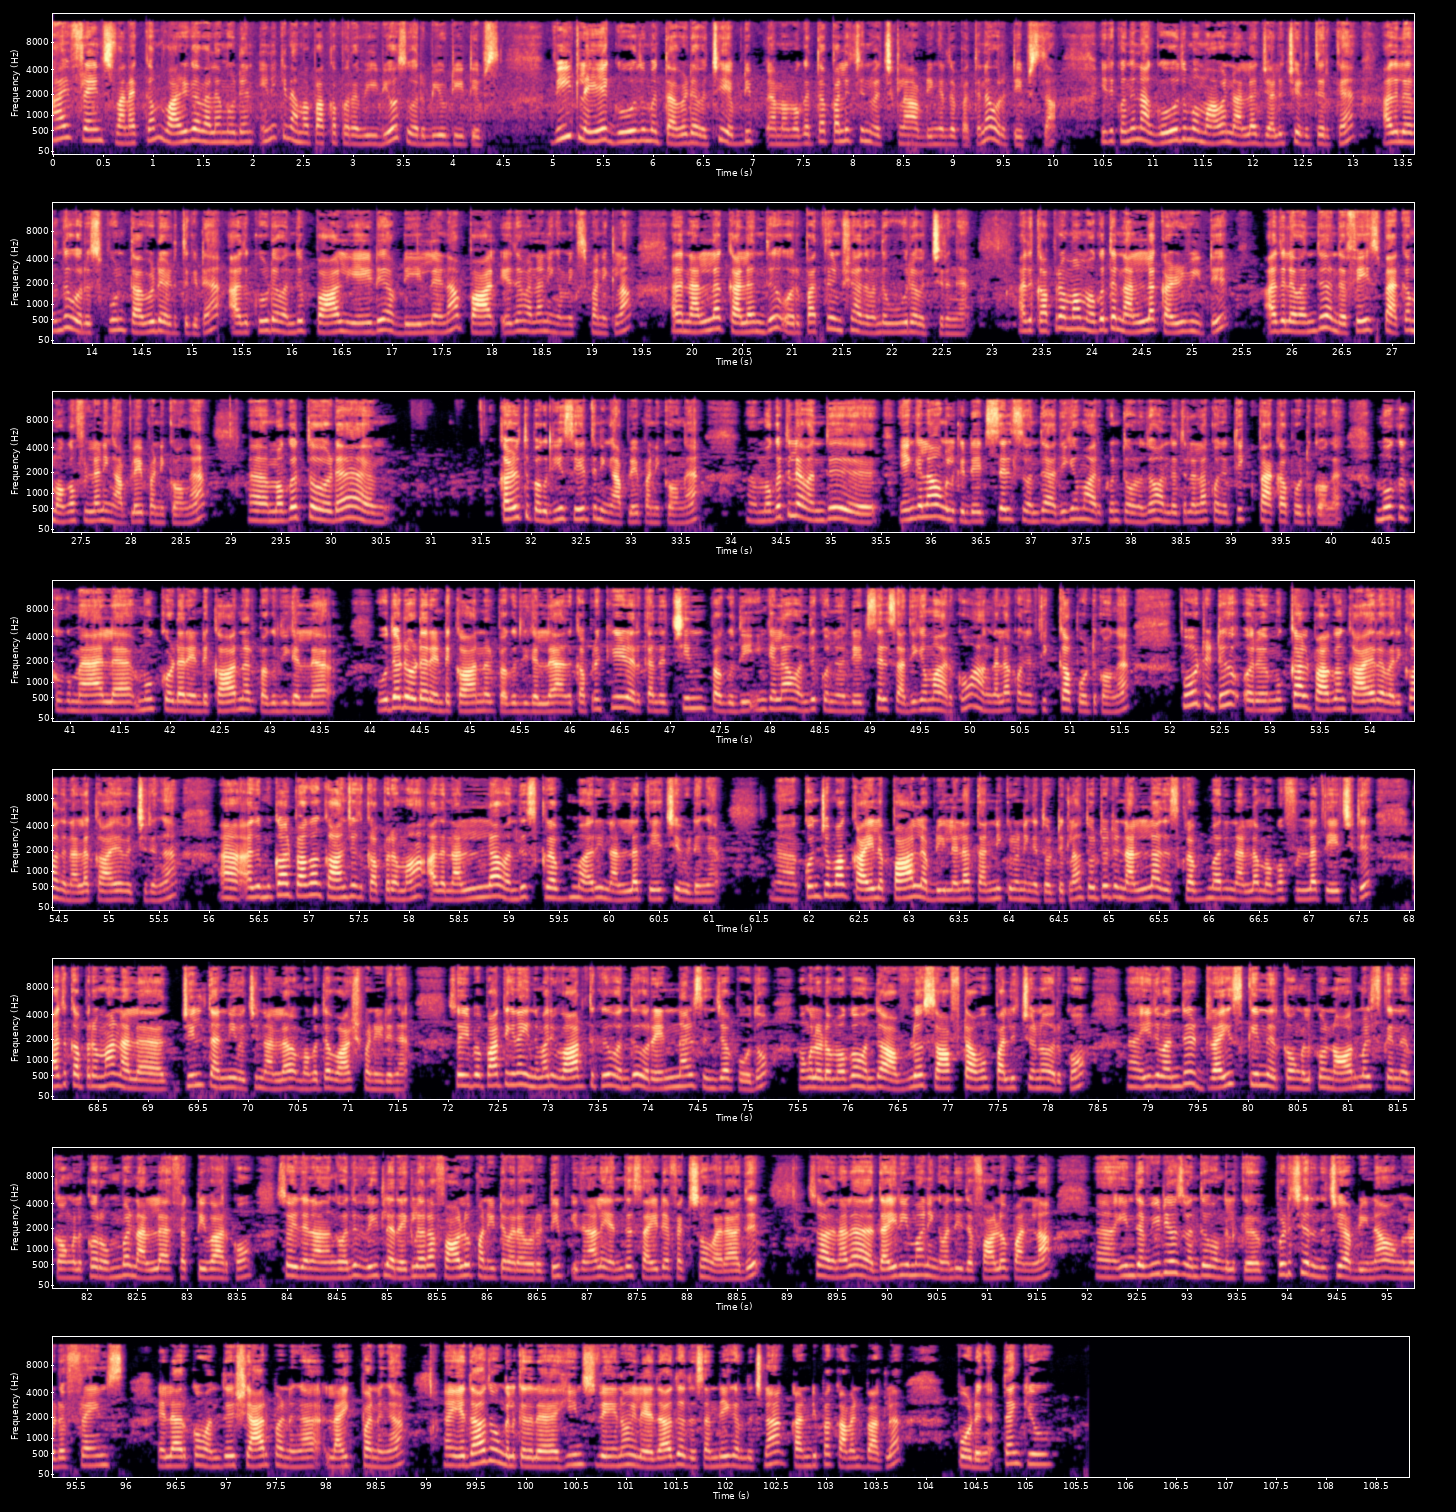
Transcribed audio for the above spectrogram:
Hi friends வணக்கம். வாழ்க வளமுடன். இன்றைக்கி நம்ம பார்க்க போகிற வீடியோஸ் ஒரு பியூட்டி டிப்ஸ் வீட்டிலையே கோதுமை தவிட வச்சு எப்படி நம்ம முகத்தை பளிச்சுன்னு வச்சுக்கலாம் அப்படிங்கிறத பற்றின ஒரு டிப்ஸ் தான். இதுக்கு வந்து நான் கோதுமை மாவை நல்லா ஜலிச்சு எடுத்திருக்கேன். அதுலேருந்து ஒரு ஸ்பூன் தவிடு எடுத்துக்கிட்டேன். அது கூட வந்து பால் ஏடு அப்படி இல்லைன்னா பால் எதை வேணால் நீங்கள் மிக்ஸ் பண்ணிக்கலாம். அதை நல்லா கலந்து ஒரு பத்து நிமிஷம் அதை வந்து ஊற வச்சுருங்க. அதுக்கப்புறமா முகத்தை நல்லா கழுவிட்டு அதில் வந்து அந்த ஃபேஸ் பேக்கை முகம் ஃபுல்லாக நீங்கள் அப்ளை பண்ணிக்கோங்க. முகத்தோட கழுத்து பகுதியும் சேர்த்து நீங்கள் அப்ளை பண்ணிக்கோங்க. முகத்தில் வந்து எங்கெல்லாம் உங்களுக்கு டெட் செல்ஸ் வந்து அதிகமாக இருக்குன்னு தோணுதோ அந்த இடத்துலலாம் கொஞ்சம் திக் பேக்காக போட்டுக்கோங்க. மூக்குக்கு மேலே மூக்கோட ரெண்டு கார்னர் பகுதிகளில் உதடோட ரெண்டு கார்னர் பகுதிகளில் அதுக்கப்புறம் கீழே இருக்க அந்த சின் பகுதி இங்கெல்லாம் வந்து கொஞ்சம் டெட் செல்ஸ் அதிகமாக இருக்கும். அங்கெல்லாம் கொஞ்சம் திக்காக போட்டுக்கோங்க. போட்டுட்டு ஒரு முக்கால் பாகம் காயிற வரைக்கும் அதை நல்லா காய வச்சுடுங்க. அது முக்கால் பாகம் காஞ்சதுக்கப்புறமா அதை நல்லா வந்து ஸ்க்ரப் மாதிரி நல்லா தேய்ச்சி விடுங்க. கொஞ்சமாக கையில் பால் அப்படி இல்லைன்னா தண்ணி கூட நீங்கள் தொட்டுக்கலாம். தொட்டுட்டு நல்லா அது ஸ்க்ரப் மாதிரி நல்லா முகம் ஃபுல்லாக தேய்ச்சிட்டு அதுக்கப்புறமா நல்ல ஜில் தண்ணி வச்சு நல்லா முகத்தை வாஷ் பண்ணிவிடுங்க ஸோ இப்போ பார்த்தீங்கன்னா இந்த மாதிரி வாரத்துக்கு வந்து ஒரு ரெண்டு நாள் செஞ்சால் போதும். உங்களோட முகம் வந்து அவ்வளோ சாஃப்டாகவும் பளிச்சுன்னு இருக்கும். இது வந்து ட்ரை ஸ்கின் இருக்கவங்களுக்கும் நார்மல் ஸ்கின் இருக்கவங்களுக்கும் ரொம்ப நல்ல எஃபெக்டிவாக இருக்கும். ஸோ இதை நாங்கள் வந்து வீட்டில் ரெகுலராக ஃபாலோ பண்ணிட்டு வர ஒரு டிப் இதனால் எந்த சைடு எஃபெக்ட்ஸும் வராது. ஸோ அதனால் தைரியமாக நீங்கள் வந்து இதை ஃபாலோ பண்ணலாம். இந்த வீடியோஸ் வந்து உங்களுக்கு பிடிச்சிருந்துச்சு அப்படின்னா உங்களோட ஃப்ரெண்ட்ஸ் எல்லாருக்கும் வந்து ஷேர் பண்ணுங்கள் லைக் பண்ணுங்கள் ஏதாவது உங்களுக்கு அதில் ஹீன்ஸ் வேணும் இல்லை ஏதாவது அது சந்தேகம் இருந்துச்சுன்னா கண்டிப்பாக கமெண்ட் பாக்ஸில் போடுங்க. தேங்க்யூ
